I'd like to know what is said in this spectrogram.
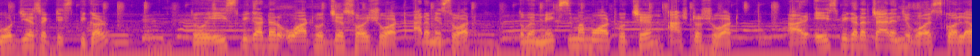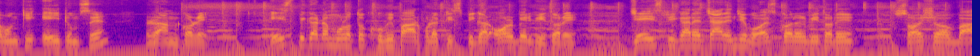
গর্জিয়াস একটা স্পিকার তো এই স্পিকারটার ওয়াট হচ্ছে ছয়শো watt R M S watt তবে ম্যাক্সিমাম ওয়াট হচ্ছে আটশোশো ওয়াট আর এই স্পিকারটা চার ইঞ্চি ভয়েস কল এবং কি এই টুমসে রান করে। এই স্পিকারটা মূলত খুবই পাওয়ারফুল একটি স্পিকার অল্পের ভিতরে। যে স্পিকারে চার ইঞ্চি ভয়েস কলের ভিতরে ছয়শো বা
